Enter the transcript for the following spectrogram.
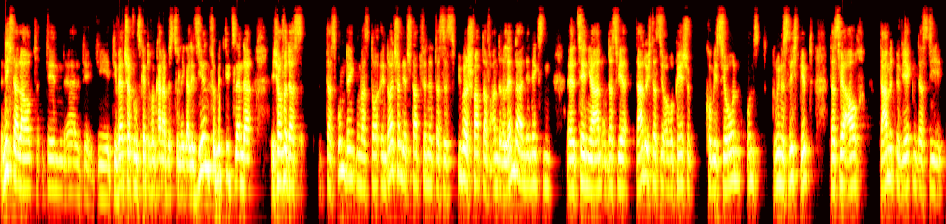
nicht erlaubt, den, äh, die, die, die Wertschöpfungskette von Cannabis zu legalisieren für Mitgliedsländer. Ich hoffe, dass das Umdenken, was in Deutschland jetzt stattfindet, dass es überschwappt auf andere Länder in den nächsten äh, zehn Jahren und dass wir dadurch, dass die Europäische Kommission uns grünes Licht gibt, dass wir auch damit bewirken, dass die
